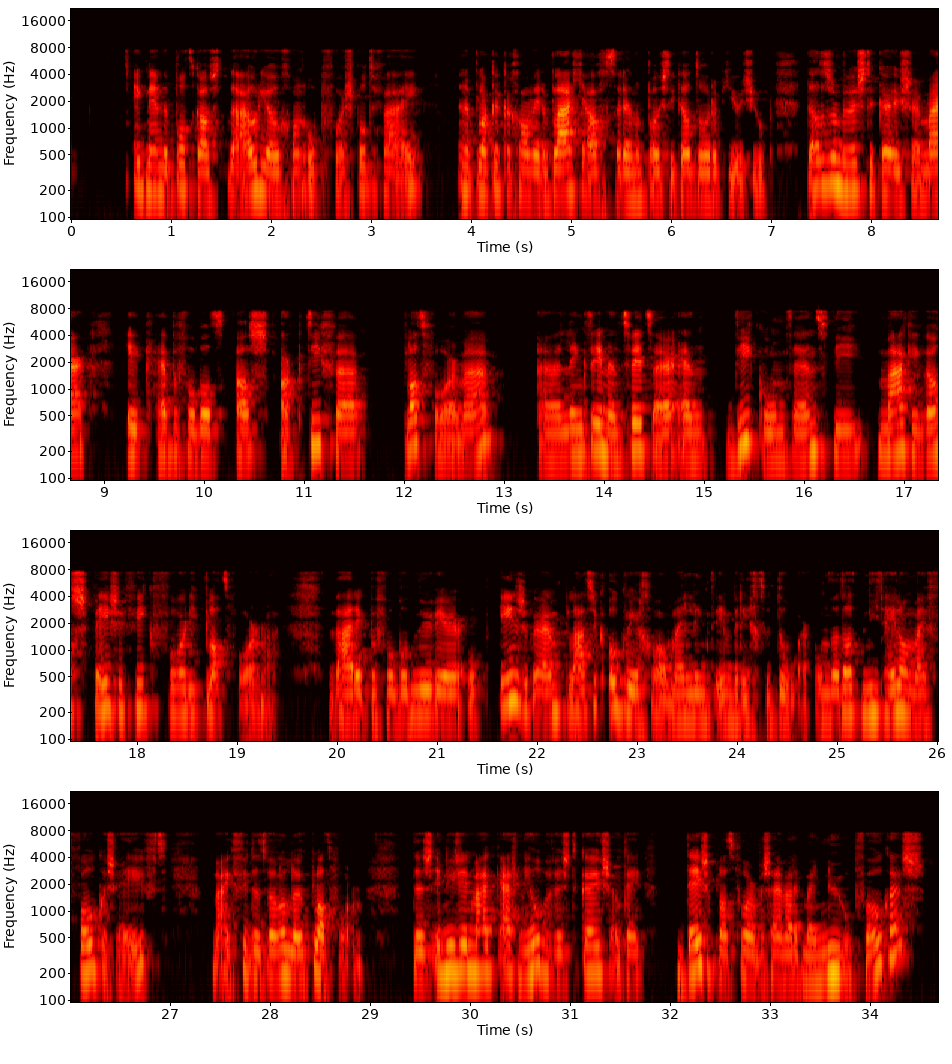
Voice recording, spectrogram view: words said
ik neem de podcast, de audio gewoon op voor Spotify. En dan plak ik er gewoon weer een plaatje achter en dan post ik dat door op YouTube. Dat is een bewuste keuze. Maar ik heb bijvoorbeeld als actieve platformen uh, LinkedIn en Twitter. En die content die maak ik wel specifiek voor die platformen. Waar ik bijvoorbeeld nu weer op Instagram plaats ik ook weer gewoon mijn LinkedIn berichten door. Omdat dat niet helemaal mijn focus heeft. Maar ik vind het wel een leuk platform. Dus in die zin maak ik eigenlijk een heel bewuste keuze. Oké, deze platformen zijn waar ik mij nu op focus.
